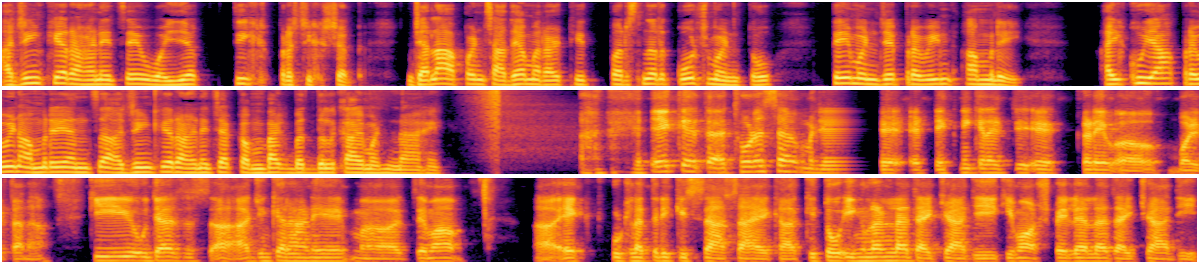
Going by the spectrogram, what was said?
अजिंक्य रहाणेचे वैयक्तिक प्रशिक्षक ज्याला आपण साध्या मराठीत पर्सनल कोच म्हणतो. ते म्हणजे प्रवीण आमरे. ऐकूया प्रवीण आमरे यांचं अजिंक्य रहाणेच्या कमबॅकबद्दल काय म्हणणं आहे? एक थोडस म्हणजे टेक्निकॅलिटी कडे बोलताना की उद्या अजिंक्य रहाणे जेव्हा एक कुठला तरी किस्सा असा आहे का? की तो इंग्लंडला जायच्या आधी किंवा ऑस्ट्रेलियाला जायच्या आधी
